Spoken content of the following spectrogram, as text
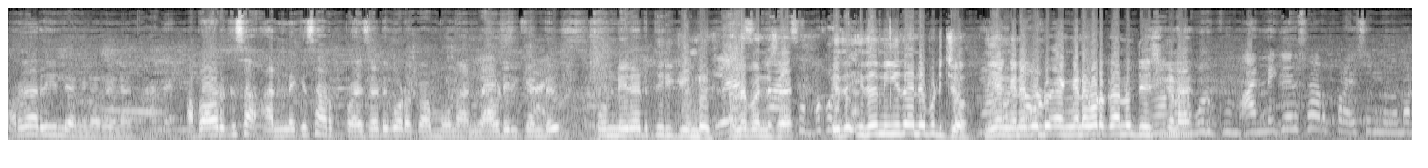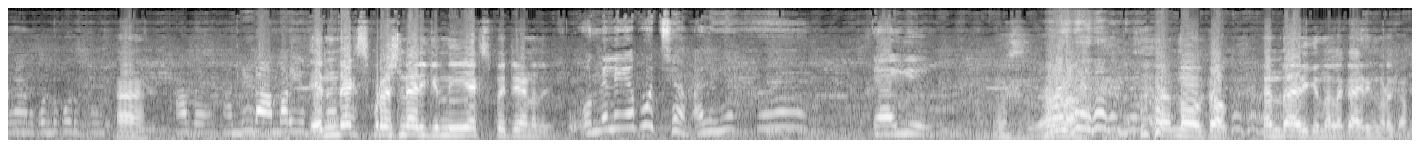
അവർക്ക് അറിയില്ല എങ്ങനെ അറിയണേ. അപ്പൊ അവർക്ക് അന്നയ്ക്ക് സർപ്രൈസ് ആയിട്ട് കൊടുക്കാൻ പോകുന്നു അന്ന അവിടെ ഇരിക്കുന്നുണ്ട് ഉണ്ണിയുടെ അടുത്ത് ഇരിക്കുന്നുണ്ട് അല്ല സാർ ഇത് ഇത് നീ തന്നെ പിടിച്ചോ? നീ എങ്ങനെ കൊണ്ട് എങ്ങനെ കൊടുക്കാൻ ഉദ്ദേശിക്കണേ? എന്ത് എക്സ്പ്രഷൻ ആയിരിക്കും നീ എക്സ്പെക്ട് ചെയ്യണത്? ഒന്നില്ലെങ്കിൽ പുച്ഛം അല്ലെങ്കിൽ? നോക്കാം. എന്തായിരിക്കും? നല്ല കാര്യം കൊടുക്കാം?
